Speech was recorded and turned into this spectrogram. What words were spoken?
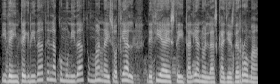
y de integridad en la comunidad humana y social, decía este italiano en las calles de Roma.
